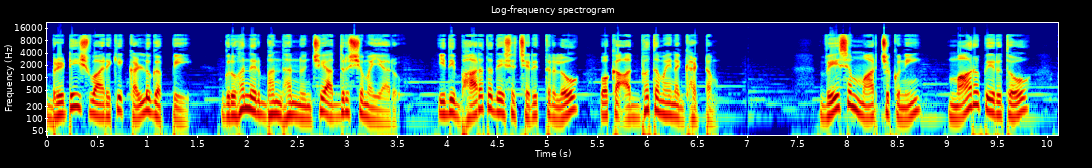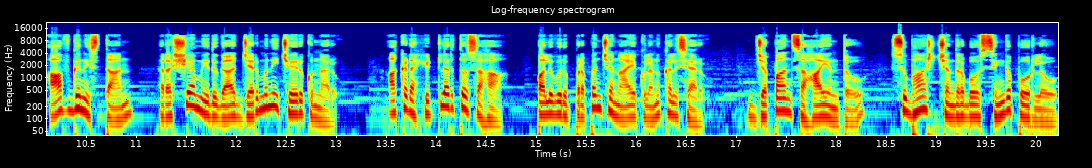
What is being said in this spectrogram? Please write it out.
బ్రిటీష్ వారికి కళ్ళుగప్పి గృహ నిర్బంధం నుంచి అదృశ్యమయ్యారు. ఇది భారతదేశ చరిత్రలో ఒక అద్భుతమైన ఘట్టం. వేషం మార్చుకుని మారుపేరుతో ఆఫ్ఘనిస్తాన్ రష్యా మీదుగా జర్మనీ చేరుకున్నారు. అక్కడ హిట్లర్తో సహా పలువురు ప్రపంచ నాయకులను కలిశారు. జపాన్ సహాయంతో సుభాష్ చంద్రబోస్ సింగపూర్లో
